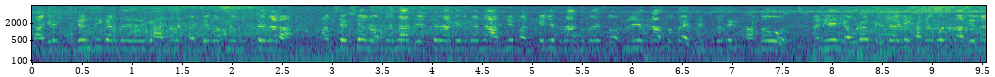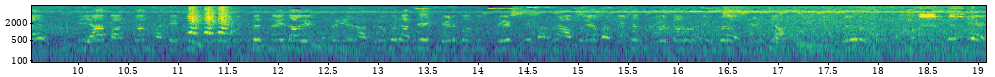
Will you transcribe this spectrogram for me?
नागरिक विनंती करता आहेत की आम्हाला खड्डेपासून मुक्त करा. अक्षरशः लोकांना ज्येष्ठ नागरिकांना आपले मनकेचे त्रास होत आहेत श्वासनाचे त्रास होत आहेत. हे कुठेतरी थांबावं. आणि हे एवढं त्याच्यासाठी खटापट झालेलं आहे की ह्या बांधकाम खात्याची इज्जत नाही जावे. म्हणून हे रात्रभर असे खेडपासून खेड ते भरणं आपल्या भरण्याच्या प्रयोगावरती उभं खेळत्या तर विनंती आहे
